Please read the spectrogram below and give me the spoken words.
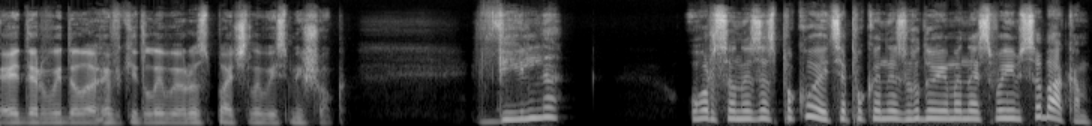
Ейдер видала гавкітливий розпачливий смішок. Вільна? Орсо не заспокоїться, поки не згодує мене своїм собакам.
